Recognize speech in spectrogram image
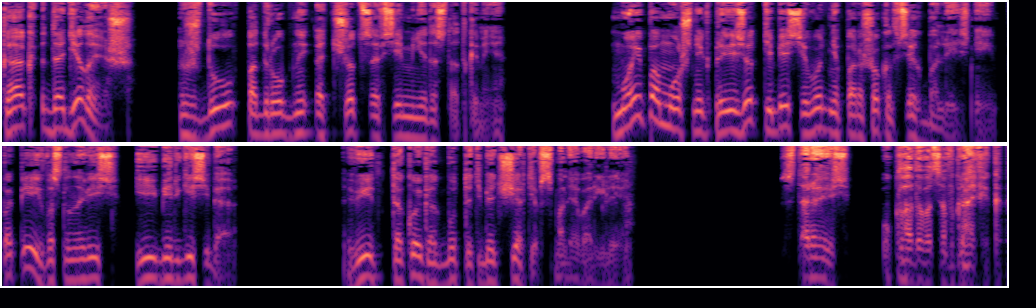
Как доделаешь, жду подробный отчет со всеми недостатками. Мой помощник привезет тебе сегодня порошок от всех болезней. Попей, восстановись и береги себя. Вид такой, как будто тебя черти в смоле варили. Стараюсь укладываться в график,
